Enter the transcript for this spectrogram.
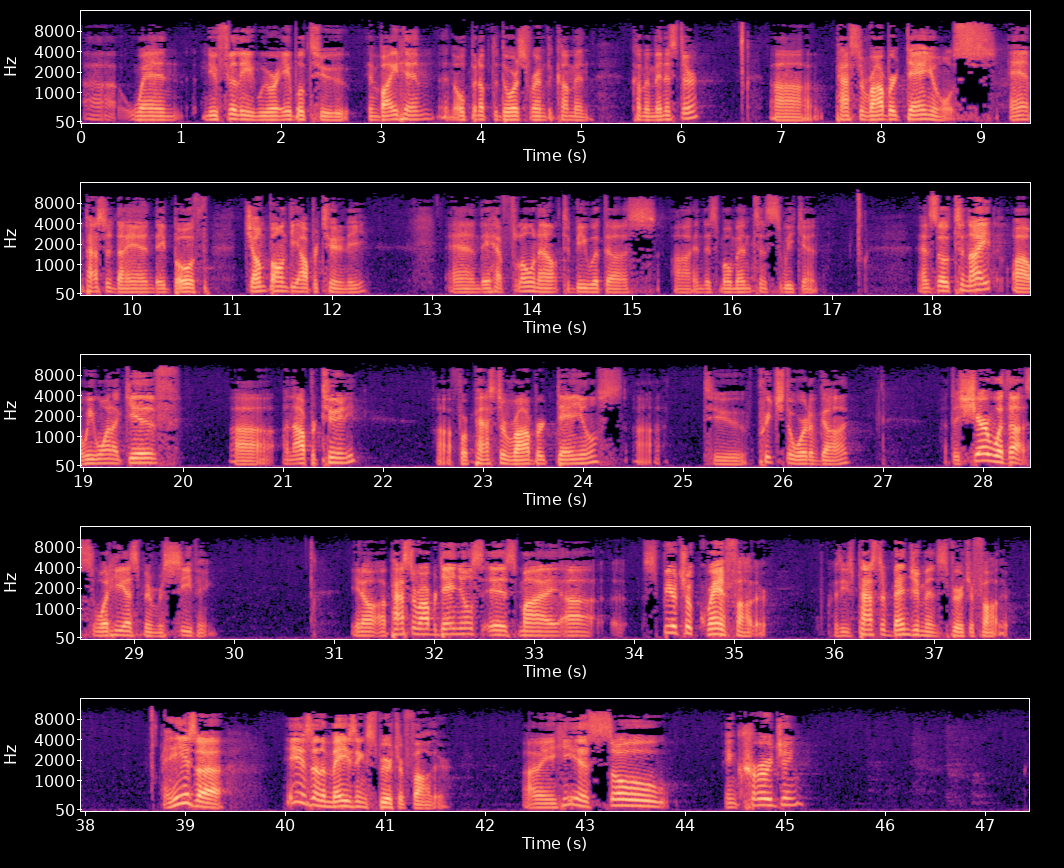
uh, when New Philly, we were able to invite him and open up the doors for him to come and come and minister. Uh, Pastor Robert Daniels and Pastor Diane, they both jump on the opportunity and they have flown out to be with us uh, in this momentous weekend. And so tonight, uh, we want to give uh, an opportunity uh, for Pastor Robert Daniels uh, to preach the Word of God, to share with us what he has been receiving. You know, uh, Pastor Robert Daniels is my uh, spiritual grandfather because he's Pastor Benjamin's spiritual father. And he is a he is an amazing spiritual father. I mean, he is so encouraging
